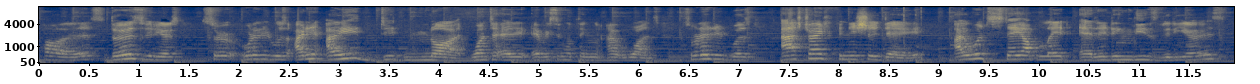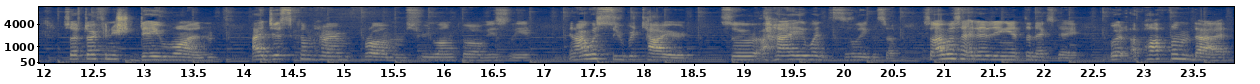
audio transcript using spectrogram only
because those videos so what I did was I did I did not want to edit every single thing at once. So what I did was after I'd finish a day I would stay up late editing these videos. So after I finished day one I just come home from Sri Lanka obviously and I was super tired. So I went to sleep and stuff. So I was editing it the next day. But apart from that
